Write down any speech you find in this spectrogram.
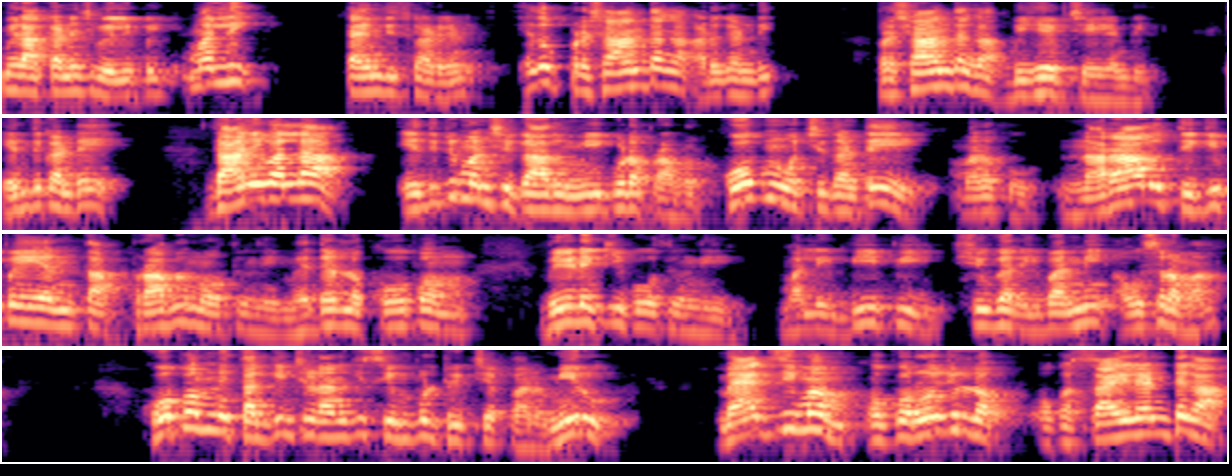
మీరు అక్కడి నుంచి వెళ్ళిపోయి మళ్ళీ టైం తీసుకుని అడగండి. ఏదో ప్రశాంతంగా అడగండి. ప్రశాంతంగా బిహేవ్ చేయండి. ఎందుకంటే దానివల్ల ఎదుటి మనిషి కాదు మీకు కూడా ప్రాబ్లం. కోపం వచ్చిందంటే మనకు నరాలు తెగిపోయేంత ప్రాబ్లం అవుతుంది. మెదడులో కోపం వేడెక్కిపోతుంది. మళ్ళీ బీపీ షుగర్ ఇవన్నీ అవసరమా? కోపంని తగ్గించడానికి సింపుల్ ట్రిక్ చెప్పాను. మీరు మ్యాక్సిమం ఒక రోజుల్లో ఒక సైలెంట్గా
